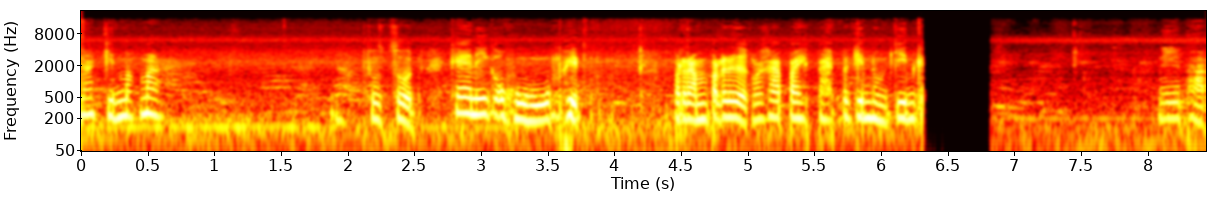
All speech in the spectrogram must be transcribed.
น่ากินมากๆ สดๆ แค่นี้ก็โอ้โหผ็ด รำเปรือกแล้วค่ะ ไปไปไปกินขนมจีนกัน นี่ผัก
